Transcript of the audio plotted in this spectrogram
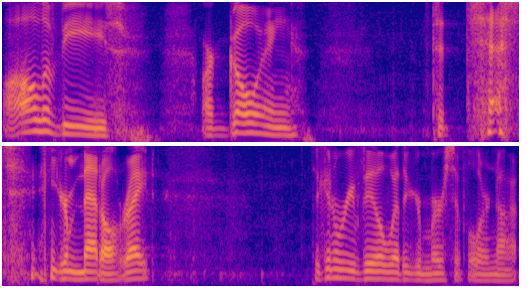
All of these are going to test your mettle, right? They're going to reveal whether you're merciful or not.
